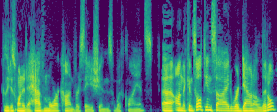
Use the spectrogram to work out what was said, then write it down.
because we just wanted to have more conversations with clients. Uh, on the consulting side, we're down a little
